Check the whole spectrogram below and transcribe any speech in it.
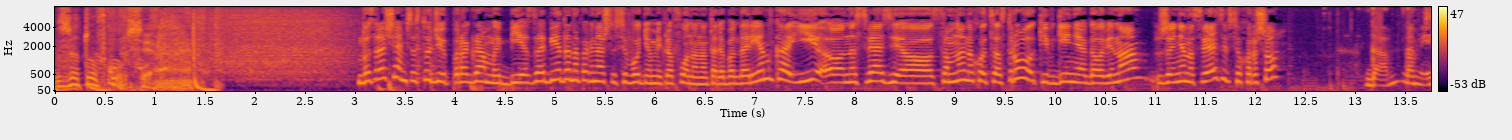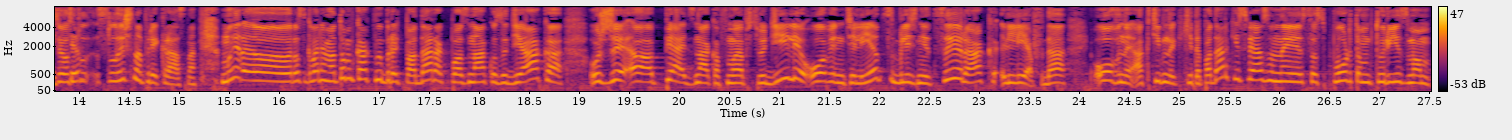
Зато в курсе. Возвращаемся в студию программы «Без обеда». Напоминаю, что сегодня у микрофона Наталья Бондаренко. И э, на связи э, со мной находится астролог Евгения Головина. Женя, на связи, все хорошо? Да, на месте. Все слышно прекрасно. Мы э, разговариваем о том, как выбрать подарок по знаку зодиака. Уже э, пять знаков мы обсудили. Овен, телец, близнецы, рак, лев. Да? Овны активные какие-то подарки, связанные со спортом, туризмом.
